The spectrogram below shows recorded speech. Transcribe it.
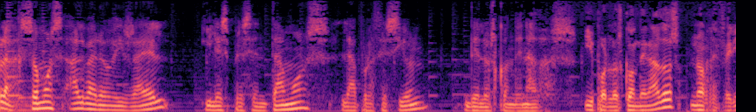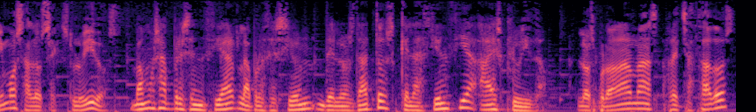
Hola, somos Álvaro e Israel y les presentamos la procesión de los condenados. Y por los condenados nos referimos a los excluidos. Vamos a presenciar la procesión de los datos que la ciencia ha excluido. Los programas rechazados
